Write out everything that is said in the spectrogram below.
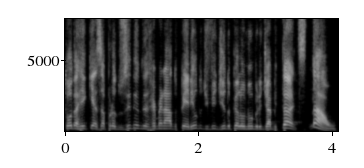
toda a riqueza produzida em determinado período dividido pelo número de habitantes? Não.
